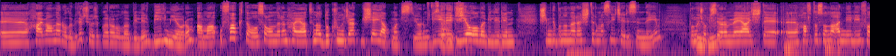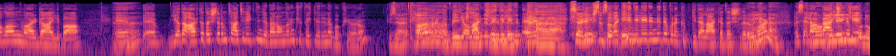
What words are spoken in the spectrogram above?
e, hayvanlar olabilir, çocuklar olabilir bilmiyorum ama ufak da olsa onların hayatına dokunacak bir şey yapmak istiyorum. Bir Güzel yere bir şey. üye olabilirim. Şimdi bunun araştırması içerisindeyim. Bunu çok istiyorum veya işte e, hafta sonu anneliği falan var galiba. E, e, ya da arkadaşlarım tatile gidince ben onların köpeklerine bakıyorum. Güzel. Bana Aa, bırakıp gidiyorlar. Kedili, evet. Ha. Söylemiştim Kedi- sana benim- kedilerini de bırakıp giden arkadaşlarım Öyle var. mi? Mesela Tamam, ben çünkü bunu.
